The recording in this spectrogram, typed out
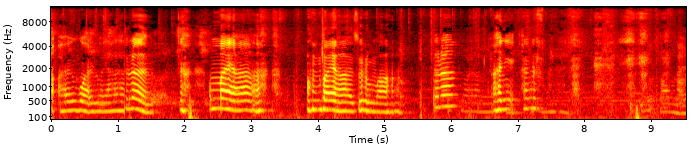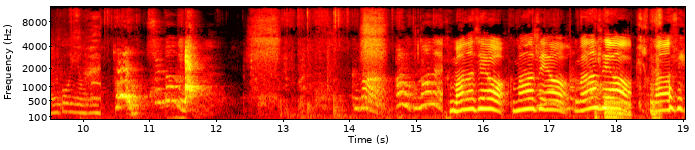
아, 아이고 알로야. 수름. 엄마야. 엄마야 수름아. 수름. 아니. 난 말고요 실덕이 그만 그만해 그만하세요. 그만하세요. 그만하세요. 그만하세요.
